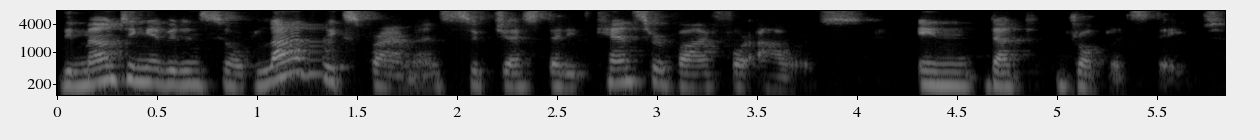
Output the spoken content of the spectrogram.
the mounting evidence of lab experiments suggests that it can survive for hours in that droplet state.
